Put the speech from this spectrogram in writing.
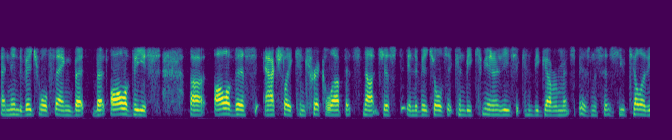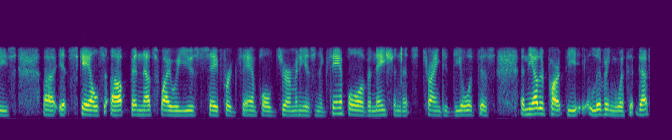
an individual thing, but but all of these uh, all of this actually can trickle up. It's not just individuals, it can be communities, it can be governments, businesses, utilities. Uh, it scales up, and that's why we use, say, for example, Germany as an example of a nation that's trying to deal with this. And the other part, the living with it, that's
